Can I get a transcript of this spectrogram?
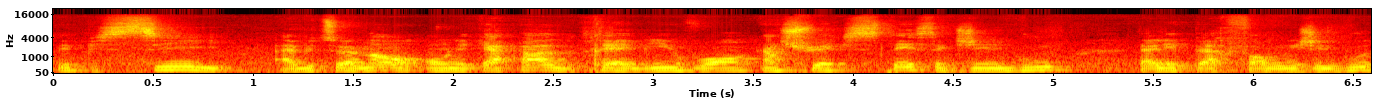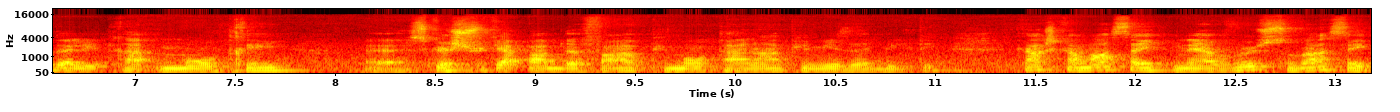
Tu sais, Puis si habituellement on, on est capable de très bien voir quand je suis excité, c'est que j'ai le goût d'aller performer, j'ai le goût d'aller montrer euh, ce que je suis capable de faire, puis mon talent, puis mes habiletés. Quand je commence à être nerveux, souvent c'est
